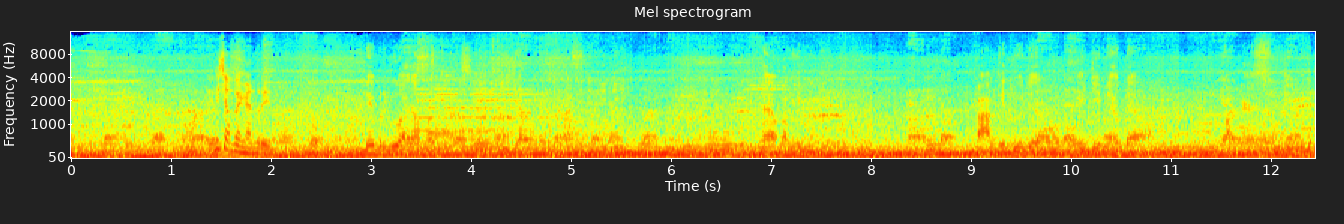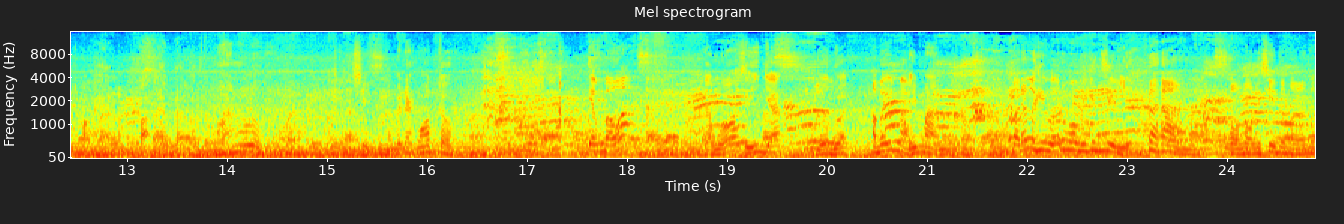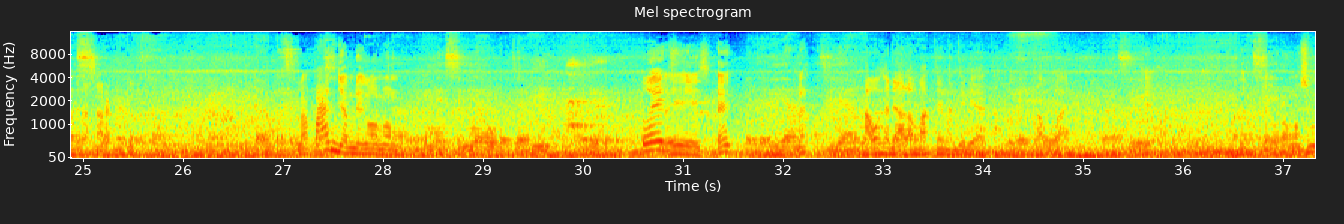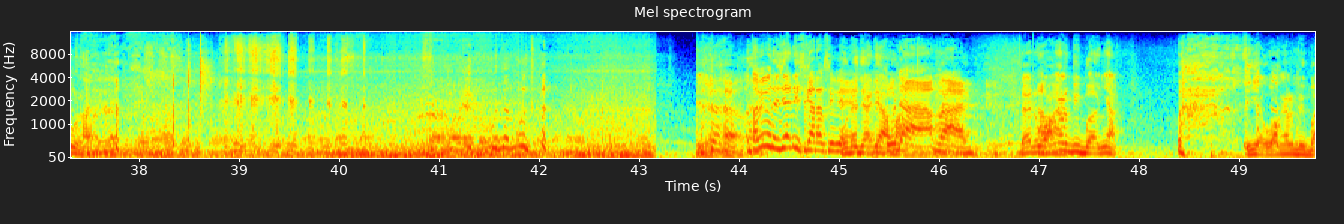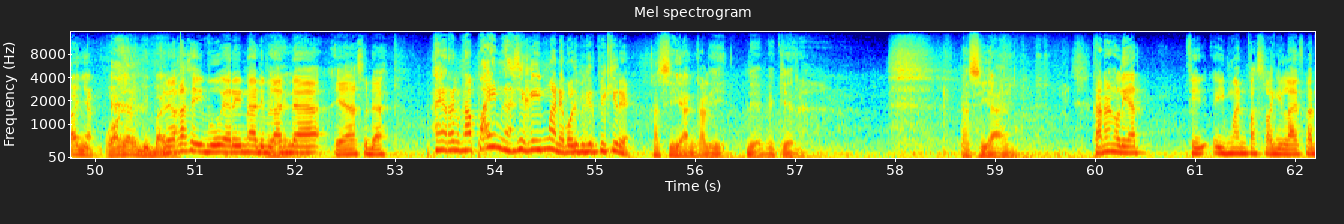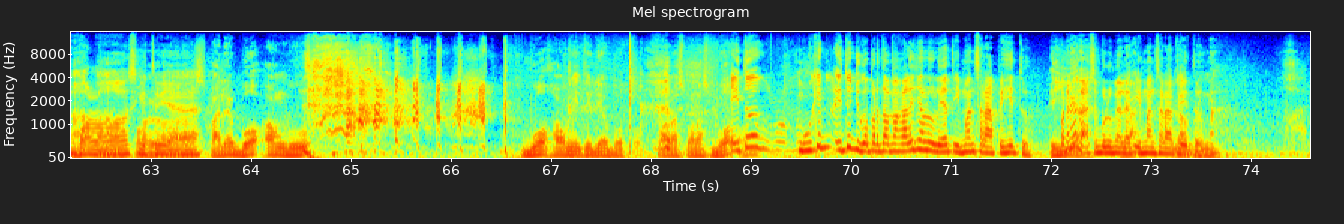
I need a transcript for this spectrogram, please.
Ini siapa yang nganterin? Dia berdua sama si Didi. Ya pakai kaget gue dia. Izinnya udah pakai begini terus pakai helm. Pak saya berangkat ke mana lu? sini. Tapi naik motor. Yang bawa? Yang bawa si Ijat dua-dua. Apa Iman? Iman. Padahal lagi baru mau bikin SIM. Iya. oh, polisi itu kalau tuh dasar itu. Lah panjang dia ngomong. Wait, Wis, eh lah. awas ada alamatnya nanti dia takut ketahuan. ya kayak orang mau sulap Putar-putar. Iya. Tapi udah jadi sekarang sih Udah jadi aman. Udah aman. dan uangnya lebih banyak. Iya uangnya lebih banyak. Uangnya lebih Terima banyak kasih Ibu Erina di Belanda. Ya sudah. Heran ngapain ngasih ke Iman ya kalau dipikir-pikir ya? kasihan kali dia pikir kasihan Karena ngelihat Iman pas lagi live kan polos, Ah, gitu ya. polos. Padahal bohong, Bu. bohong itu dia polos-polos bohong. Itu mungkin itu juga pertama kalinya lu lihat Iman serapih itu. Pernah Iya. nggak sebelumnya lihat Iman serapih nggak itu? Pernah.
